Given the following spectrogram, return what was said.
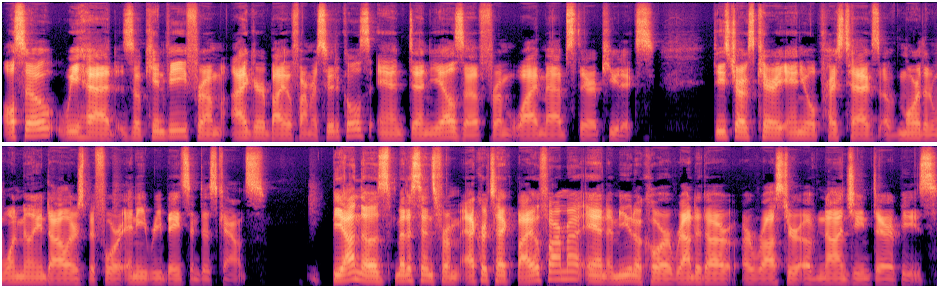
Also, we had Zokinvy from Eiger Biopharmaceuticals and Danyelza from Y-mAbs Therapeutics. These drugs carry annual price tags of more than $1 million before any rebates and discounts. Beyond those, medicines from Acrotech Biopharma and Immunocore rounded our, our roster of non gene therapies.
